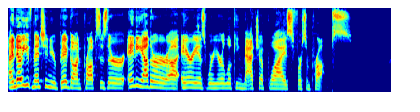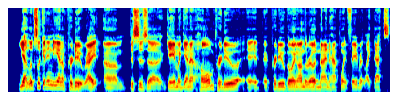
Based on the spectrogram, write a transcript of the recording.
I know you've mentioned you're big on props. Is there any other uh, areas where you're looking matchup wise for some props? Yeah, let's look at Indiana Purdue, right? Um, this is a game again at home. Purdue, eh, eh, eh, Purdue going on the road, nine and a half point favorite. Like that's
